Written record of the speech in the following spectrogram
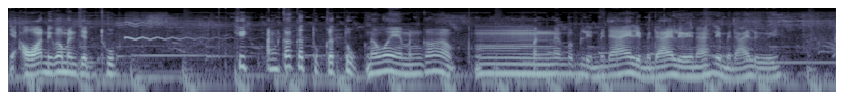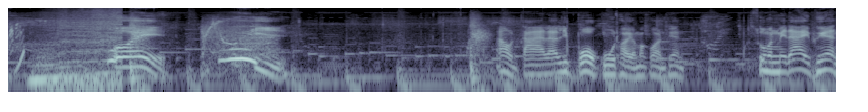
อย่าอ๋อนึกว่ามันจะทุบคือมันก็กระตุกกระตุกนะเว้ยมันก็แบบมันแบบเล่นไม่ได้เล่นไม่ได้เลยนะเล่นไม่ได้เลยเว้ยอุ้ยอ้าวตายแล้วริปโป้กูถอยออกมาก่อนเพื่อน สู้มันไม่ได้เพื่อน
